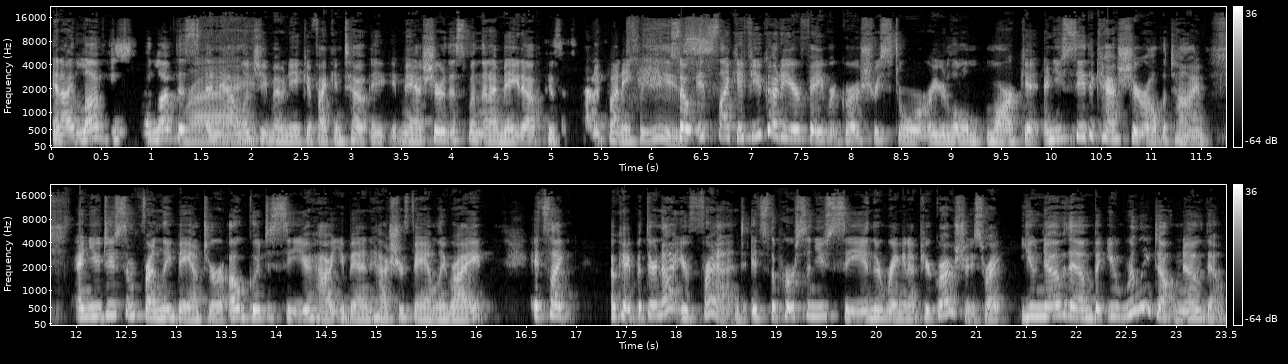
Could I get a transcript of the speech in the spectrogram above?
And i love this i love this right. analogy monique if i can tell eh, eh, may i share this one that i made up? Because it's kind of funny. Please. so it's like if you go to your favorite grocery store or your little market and you see the cashier all the time and you do some friendly banter oh good to see you. How you been? How's your family? Right? It's like Okay, but they're not your friend. It's the person you see and they're ringing up your groceries, right? You know them, but you really don't know them.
